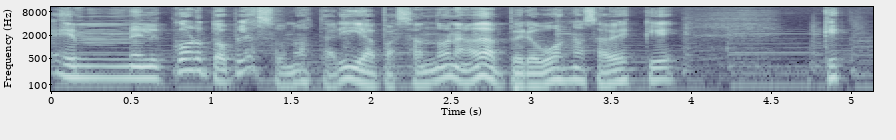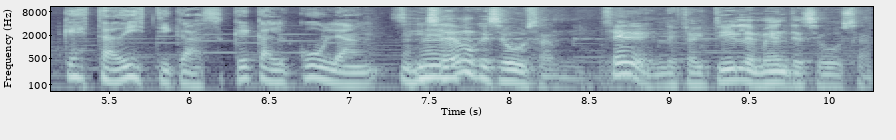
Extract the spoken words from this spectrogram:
En el corto plazo no estaría pasando nada, pero vos no sabés qué, qué, qué estadísticas, qué calculan. Sí. Sabemos que se usan. Sí. Indefectiblemente se usan.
